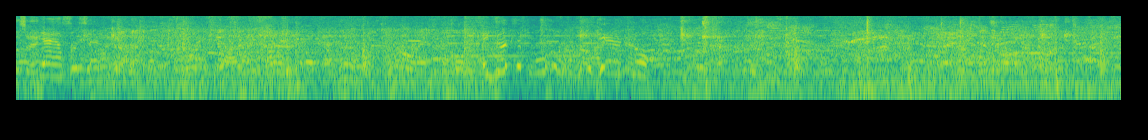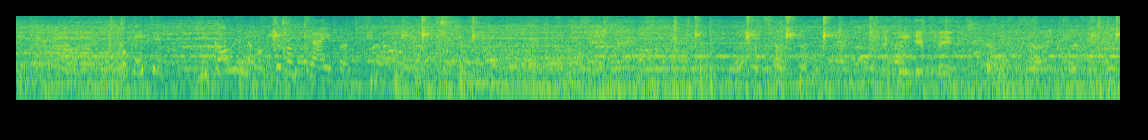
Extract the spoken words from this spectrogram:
zegt. Ja, ja, zo we. Ik drukte per ongeluk op de verkeerde knop. Oké, tip. Je kan in de achterkant knijpen. Ik kom keer proberen.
